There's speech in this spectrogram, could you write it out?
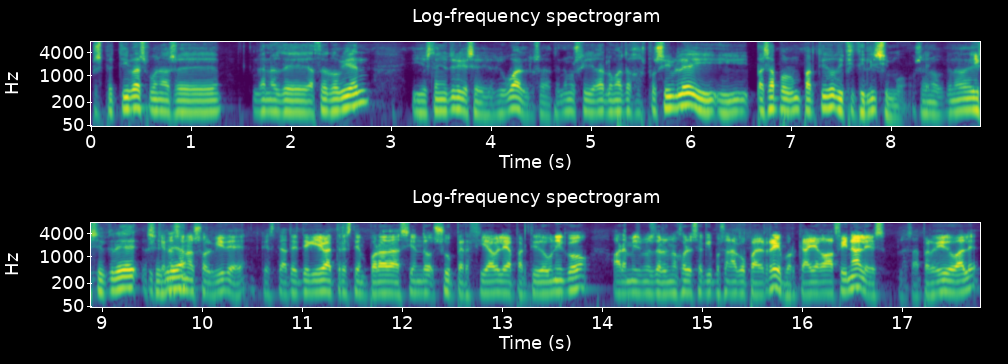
perspectivas, buenas eh, ganas de hacerlo bien y este año tiene que ser igual. O sea, tenemos que llegar lo más lejos posible y, y pasar por un partido dificilísimo. O sea, no, que nadie se cree. Y se que no se crea- nos olvide ¿eh? que este Atlético lleva tres temporadas siendo súper fiable a partido único. Ahora mismo es de los mejores equipos en la Copa del Rey porque ha llegado a finales, las ha perdido, ¿vale?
